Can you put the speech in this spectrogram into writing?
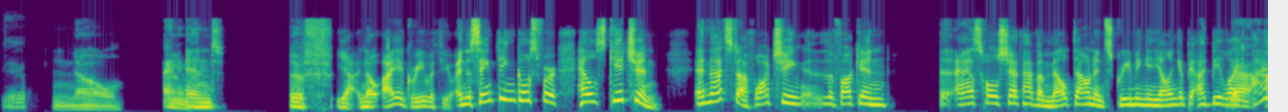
Yeah. No. Anyway, And ugh, yeah, no, I agree with you. And the same thing goes for Hell's Kitchen and that stuff. Watching the fucking uh, asshole chef have a meltdown and screaming and yelling at people, I'd be like, Yeah, I'd be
